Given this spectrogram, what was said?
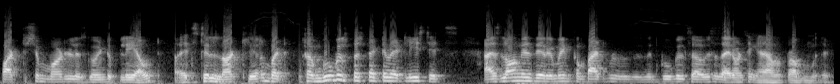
partnership model is going to play out. It's still not clear, but from Google's perspective, at least, it's as long as they remain compatible with Google services, I don't think I have a problem with it.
